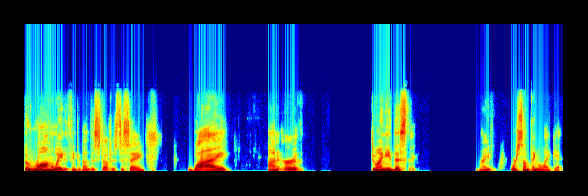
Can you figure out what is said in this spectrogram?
The wrong way to think about this stuff is to say, why on earth do I need this thing? Right? Or something like it.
